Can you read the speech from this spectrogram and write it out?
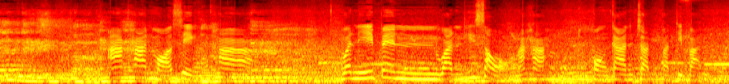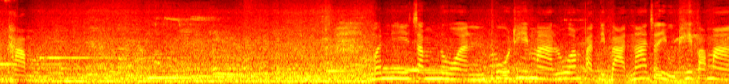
ด้านในสุดก่อนนะบอาคารหมอเสงค่ะ วันนี้เป็นวันที่สองนะคะ ของการจัดปฏิบัติธรรม วันนี้จำนวนผู้ที่มาร่วมปฏิบัติน่าจะอยู่ที่ประมาณ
